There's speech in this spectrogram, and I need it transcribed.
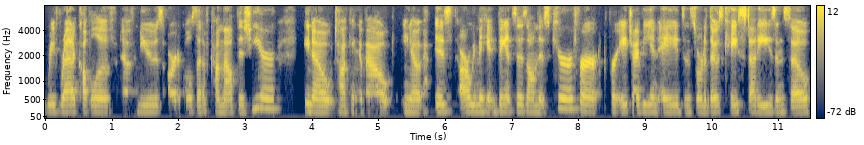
we've read a couple of, of news articles that have come out this year. You know, talking about you know is are we making advances on this cure for for HIV and AIDS and sort of those case studies. And so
